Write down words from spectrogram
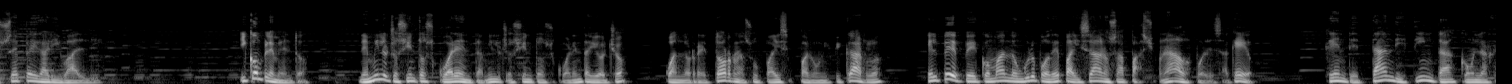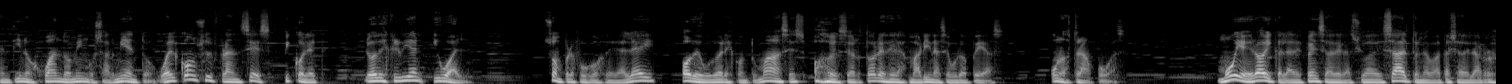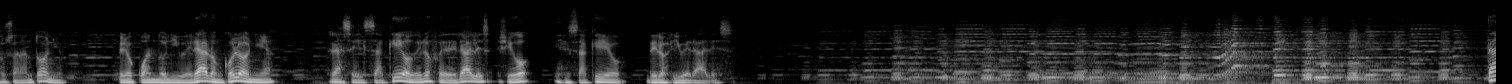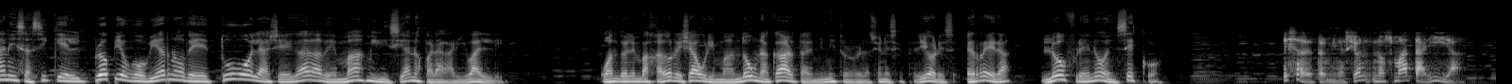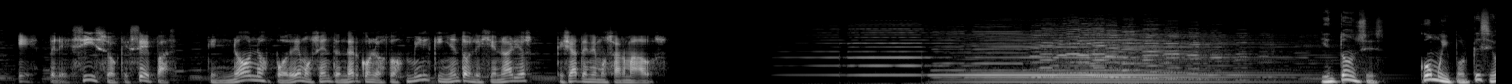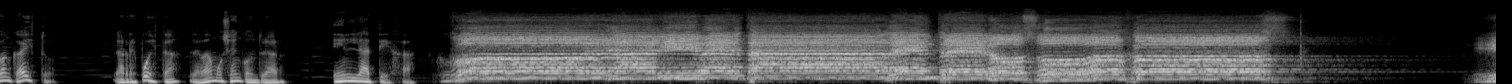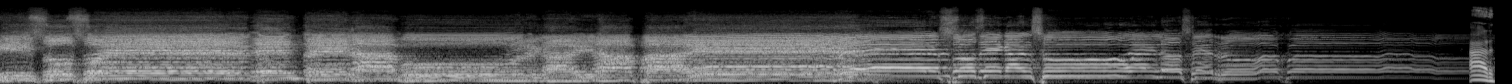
Giuseppe Garibaldi. Y complemento, de 1840 a 1848, cuando retorna a su país para unificarlo, el Pepe comanda un grupo de paisanos apasionados por el saqueo. Gente tan distinta como el argentino Juan Domingo Sarmiento o el cónsul francés Picolet lo describían igual. Son prófugos de la ley, o deudores contumaces, o desertores de las marinas europeas. Unos tránsfugas. Muy heroica la defensa de la ciudad de Salto en la batalla del Arroyo San Antonio, pero cuando liberaron Colonia, tras el saqueo de los federales llegó el saqueo de los liberales. Tan es así que el propio gobierno detuvo la llegada de más milicianos para Garibaldi. Cuando el embajador Ellauri mandó una carta al ministro de Relaciones Exteriores, Herrera, lo frenó en seco esa determinación nos mataría. Es preciso que sepas que no nos podemos entender con los 2.500 legionarios que ya tenemos armados. Y entonces, ¿cómo y por qué se banca esto? La respuesta la vamos a encontrar en La Teja.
